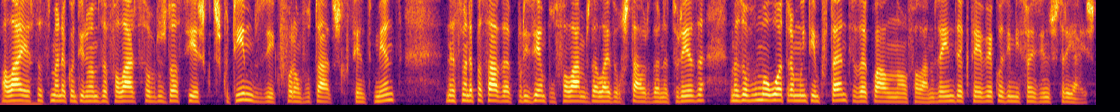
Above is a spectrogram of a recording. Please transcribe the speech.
Olá, esta semana continuamos a falar sobre os dossiês que discutimos e que foram votados recentemente. Na semana passada, por exemplo, falámos da lei do restauro da natureza, mas houve uma outra muito importante da qual não falámos ainda, que tem a ver com as emissões industriais.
